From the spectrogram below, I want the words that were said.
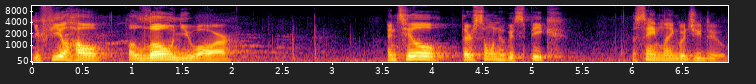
You feel how alone you are until there's someone who could speak the same language you do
